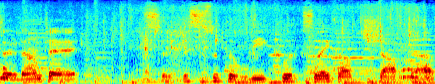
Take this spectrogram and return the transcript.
So Dante, so this is what the leek looks like all chopped up.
